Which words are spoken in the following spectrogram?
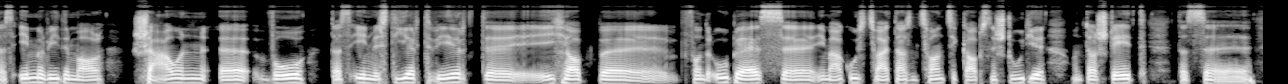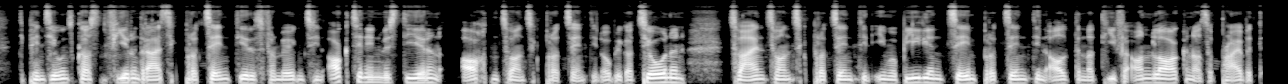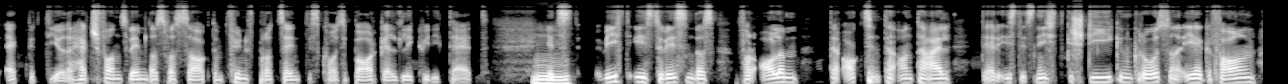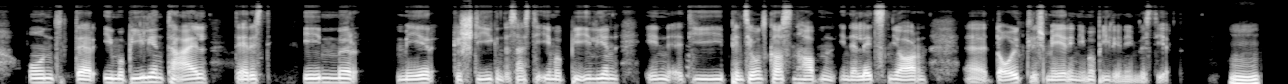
äh, äh, das immer wieder mal schauen, äh, wo das investiert wird. Äh, ich habe äh, von der UBS äh, im August 2020 gab es eine Studie und da steht, dass die Pensionskassen 34 Prozent ihres Vermögens in Aktien investieren, 28 Prozent in Obligationen, 22 Prozent in Immobilien, 10 Prozent in alternative Anlagen, also Private Equity oder Hedgefonds, wem das was sagt, und 5 Prozent ist quasi Bargeldliquidität. Mhm. Jetzt wichtig ist zu wissen, dass vor allem der Aktienanteil, der ist jetzt nicht gestiegen groß, sondern eher gefallen und der Immobilienteil, der ist immer mehr gestiegen. Das heißt, die Immobilien in die Pensionskassen haben in den letzten Jahren äh, deutlich mehr in Immobilien investiert. Mhm.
